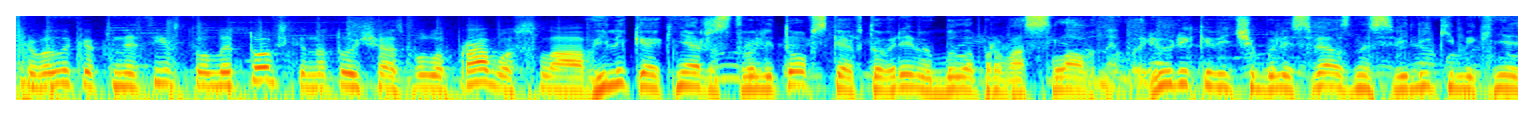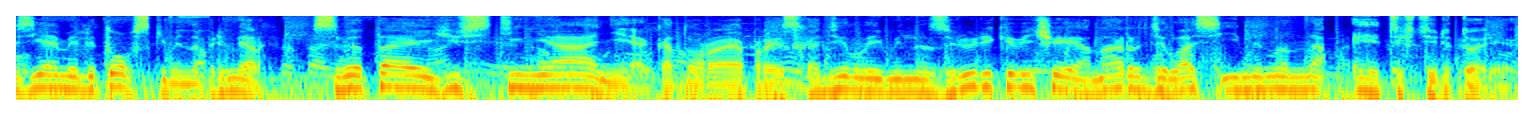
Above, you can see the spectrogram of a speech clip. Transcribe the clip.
Північних земель Київської Русі. Велике князівство Литовське на той час було православне. Великое княжество Литовское в то время было православным. Рюриковичи были связаны с великими князьями литовскими. Например, святая Юстиниания, которая происходила именно из Рюриковича, и она родилась именно на этих территориях.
